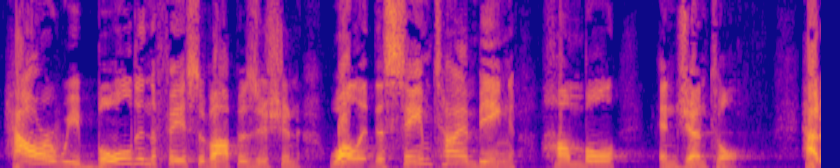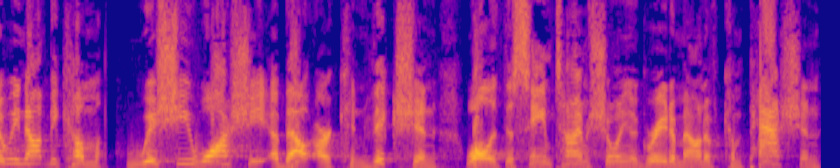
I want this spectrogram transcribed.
how are we bold in the face of opposition while at the same time being humble and gentle? How do we not become wishy washy about our conviction while at the same time showing a great amount of compassion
